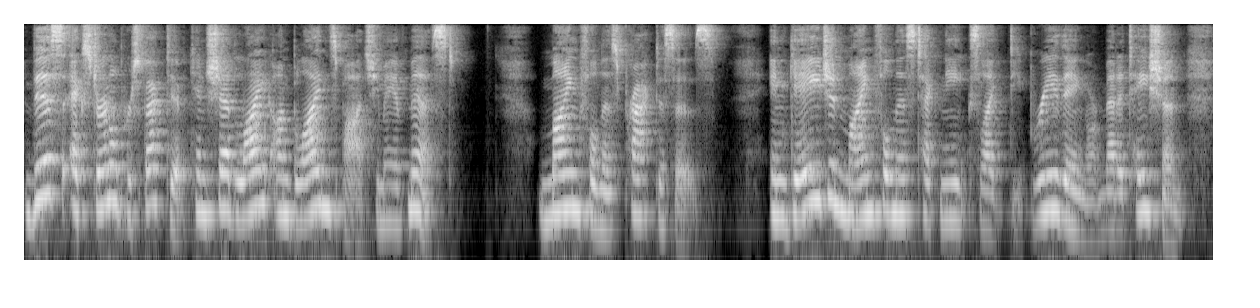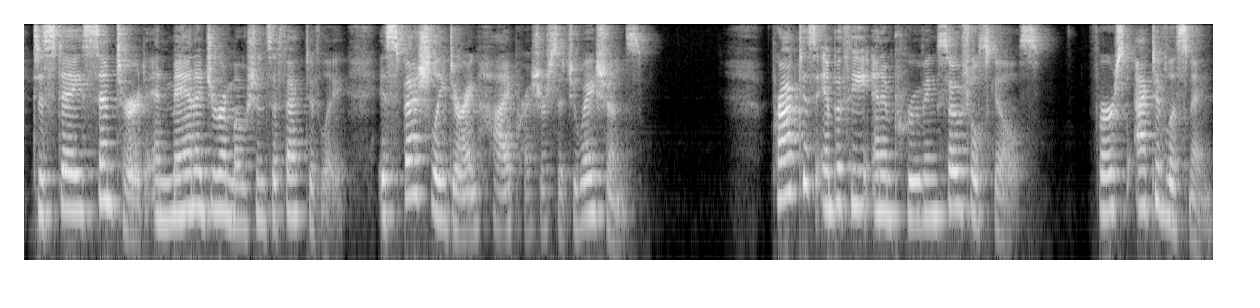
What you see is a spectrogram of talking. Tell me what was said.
This external perspective can shed light on blind spots you may have missed. Mindfulness practices. Engage in mindfulness techniques like deep breathing or meditation to stay centered and manage your emotions effectively, especially during high pressure situations. Practice empathy and improving social skills. First, active listening.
